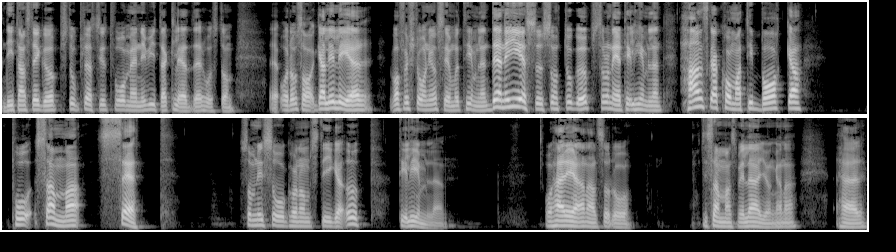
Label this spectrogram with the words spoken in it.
dit han steg upp, stod plötsligt två män i vita kläder hos dem. Eh, och de sa, Galileer, varför står ni och ser mot himlen? Denne Jesus som tog upp från er till himlen, han ska komma tillbaka på samma sätt som ni såg honom stiga upp till himlen. Och här är han alltså då tillsammans med lärjungarna här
